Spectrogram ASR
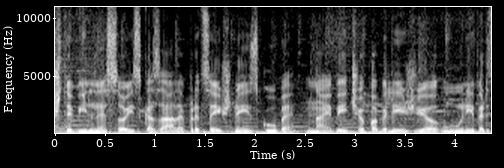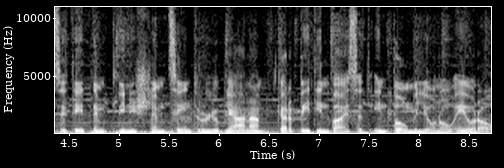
Številne so izkazale precejšnje izgube, največjo pa beležijo v Univerzitetnem kliničnem centru Ljubljana, kar 25,5 milijonov evrov.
